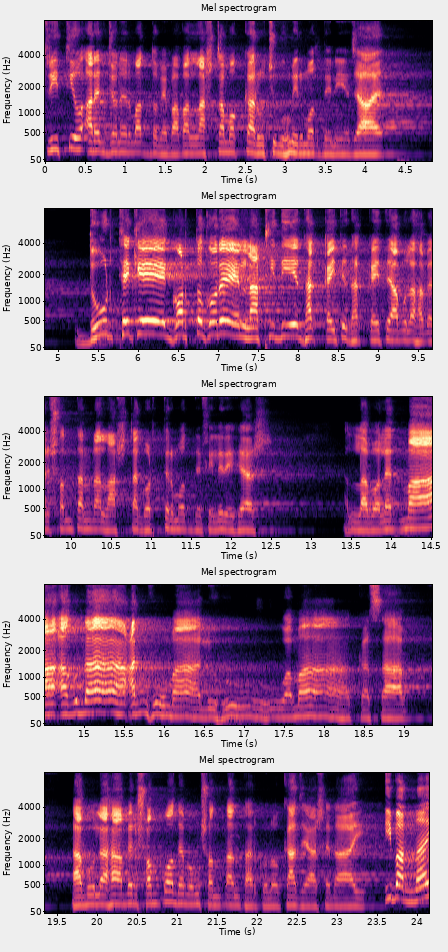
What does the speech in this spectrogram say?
তৃতীয় আরেকজনের মাধ্যমে বাবার লাশটা মক্কার উঁচু ভূমির মধ্যে নিয়ে যায়। দূর থেকে গর্ত করে লাঠি দিয়ে ধাক্কাইতে ধাক্কাইতে আবুল আহাবের সন্তানরা লাশটা গর্তের মধ্যে ফেলে রেখে আস। আল্লাহ বলেন, মা আগুনা আনহু মা লুহু। আমা কাসাব। আবুল আহাবের সম্পদ এবং সন্তান তার কোনো কাজে আসে নাই ইমান নাই,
